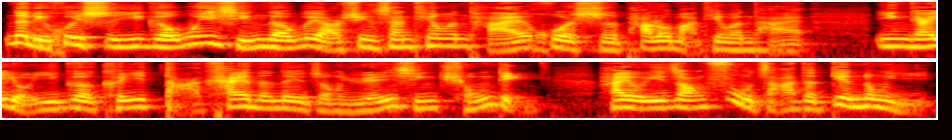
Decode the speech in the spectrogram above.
那里会是一个微型的威尔逊山天文台，或是帕罗马天文台，应该有一个可以打开的那种圆形穹顶，还有一张复杂的电动椅，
